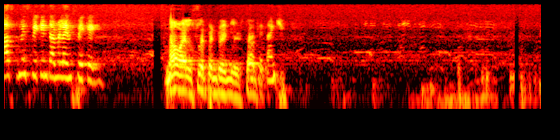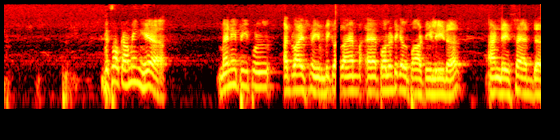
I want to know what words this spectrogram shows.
asked me speak in Tamil, I am speaking. Now I'll slip into English. Thank Okay, you. thank you. Before coming here, many people advised me because I am a political party leader, and they said, uh,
